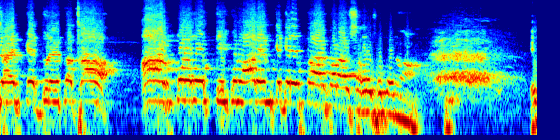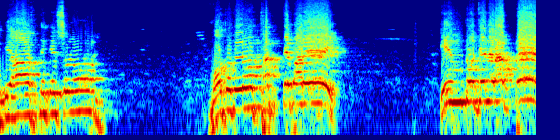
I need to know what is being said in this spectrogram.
সাহেবকে দূরের কথা, আর পরবর্তী কোন আলেমকে গ্রেফতার করার সাহস হতো না। ইতিহাস থেকে শুনুন, মতবিরোধ থাকতে পারে, কিন্তু জেনে রাখবেন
